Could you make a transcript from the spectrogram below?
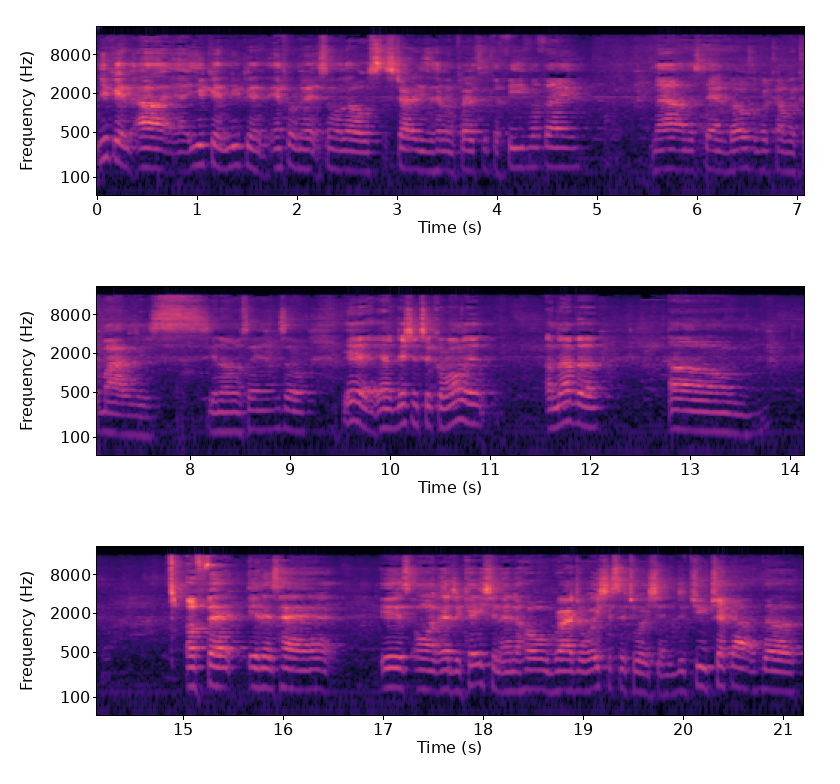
you can uh, you can you can implement some of those strategies that have been placed with the FEMA thing. Now I understand those are becoming commodities. You know what I'm saying? So yeah, in addition to Corona, another um, effect it has had is on education and the whole graduation situation. Did you check out the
